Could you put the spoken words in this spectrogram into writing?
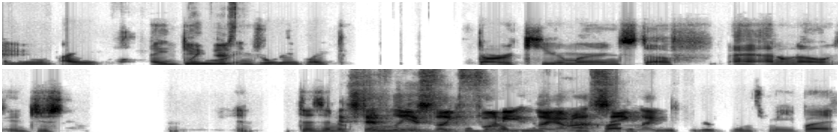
I okay. mean, I I do there's- enjoy like dark humor and stuff. I, I don't know. It just it doesn't. It's offend definitely me. is, like, funny. Like, I'm not saying, like- it offends me, but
